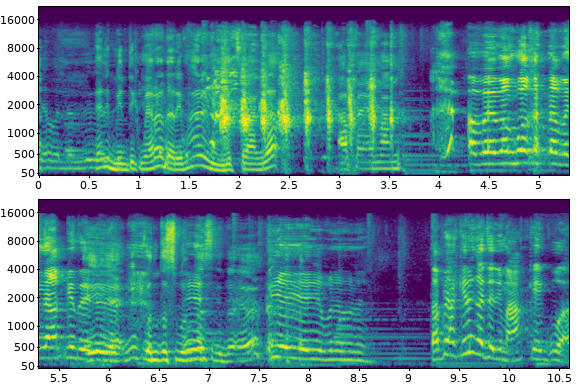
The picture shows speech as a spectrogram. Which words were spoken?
Iya bener juga. Ini bintik merah dari mana gigit serangga? Apa emang Apa emang gue kena penyakit ya? iya ini puntus-puntus gitu ya? iya iya iya bener. Tapi akhirnya nggak jadi make gue,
